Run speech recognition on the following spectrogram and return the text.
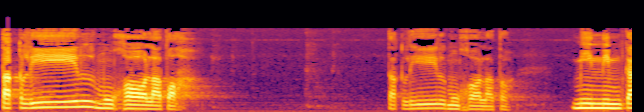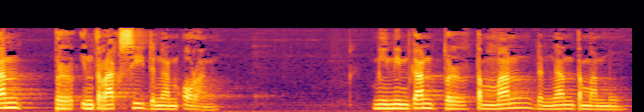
Taklil mukhalatah. Taklil mukhalatah. Minimkan berinteraksi dengan orang. Minimkan berteman dengan temanmu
